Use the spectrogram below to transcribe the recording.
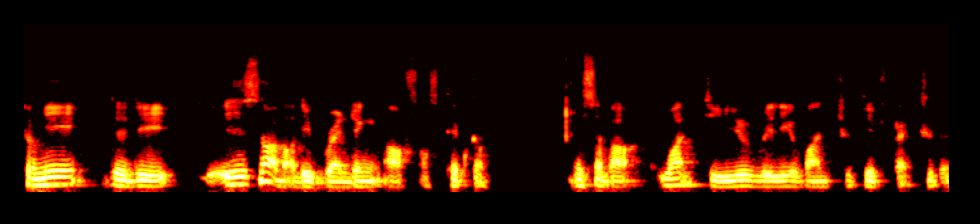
to me, the, the it's not about the branding of, of TIBCO. It's about what do you really want to give back to the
